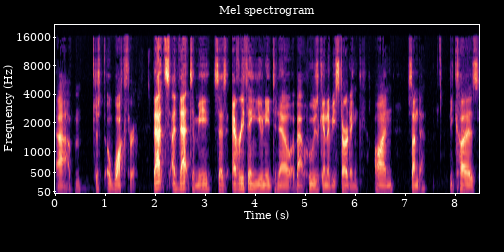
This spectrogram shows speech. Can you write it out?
um, just a walkthrough. That's uh, that to me says everything you need to know about who's going to be starting on Sunday because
